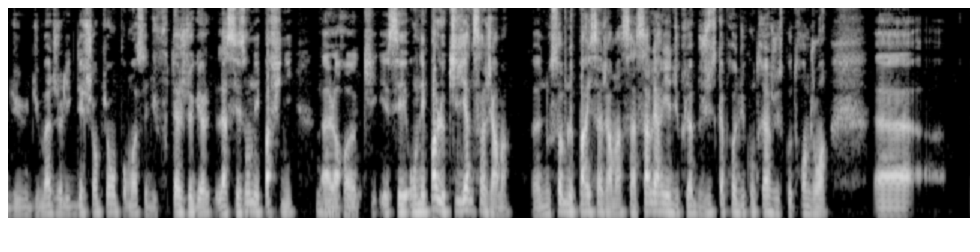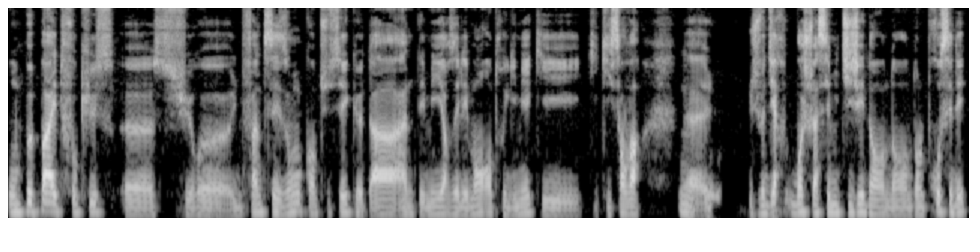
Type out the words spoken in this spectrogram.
du, du, match de Ligue des Champions, pour moi, c'est du foutage de gueule. La saison n'est pas finie. Mhm. Alors, c'est, on n'est pas le Kylian Saint-Germain. nous sommes le Paris Saint-Germain. C'est un salarié du club jusqu'à preuve du contraire jusqu'au 30 juin. On ne peut pas être focus euh, sur euh, une fin de saison quand tu sais que tu as un de tes meilleurs éléments, entre guillemets, qui, qui, qui s'en va. Mm. Euh, je veux dire, moi, je suis assez mitigé dans, dans, dans le procédé.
